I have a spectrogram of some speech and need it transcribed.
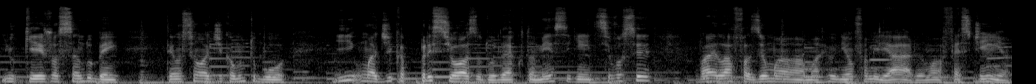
e o queijo assando bem. Então, essa é uma dica muito boa. E uma dica preciosa do Deco também é a seguinte: se você vai lá fazer uma, uma reunião familiar, uma festinha,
